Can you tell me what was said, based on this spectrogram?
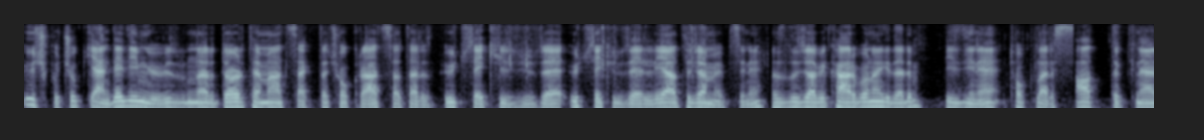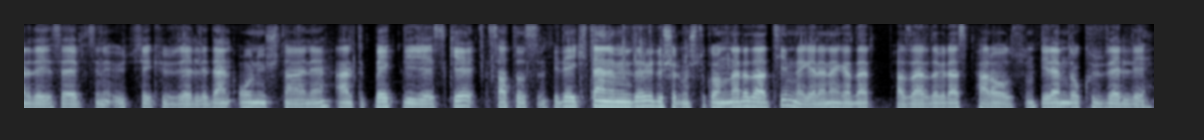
3.5 yani dediğim gibi biz bunları 4'e atsak da çok rahat satarız. 3.800'e 3.850'ye atacağım hepsini. Hızlıca bir karbona gidelim. Biz yine toplarız. Attık neredeyse hepsini 3850'den 13 tane. Artık bekleyeceğiz ki satılsın. Bir de iki tane münzevi düşürmüştük. Onları da atayım da gelene kadar Pazarda biraz para olsun. 1M 950.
